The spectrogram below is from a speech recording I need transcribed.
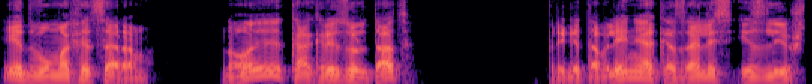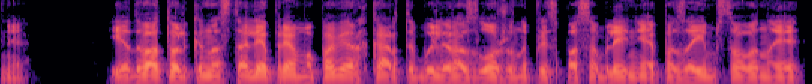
и двум офицерам. Ну и как результат? Приготовления оказались излишни. Едва только на столе прямо поверх карты были разложены приспособления, позаимствованные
